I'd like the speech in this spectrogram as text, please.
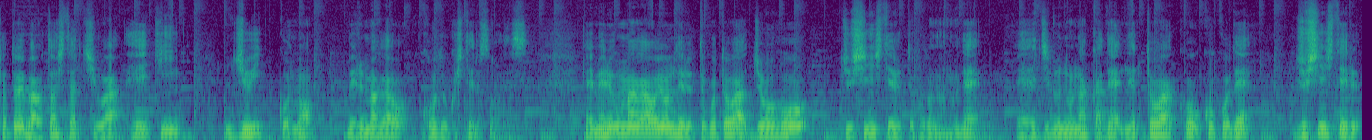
例えば私たちは平均11個のメルマガを購読しているそうです、メルマガを読んでるってことは情報を受信しているってことなので、自分の中でネットワークをここで受信している、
